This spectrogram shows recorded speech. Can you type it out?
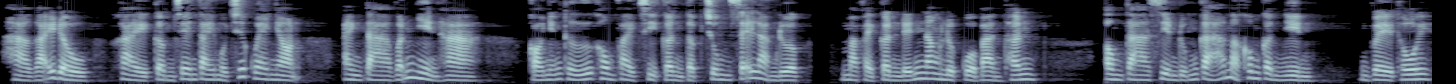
Hà gãi đầu, Khải cầm trên tay một chiếc que nhọn. Anh ta vẫn nhìn Hà. Có những thứ không phải chỉ cần tập trung sẽ làm được, mà phải cần đến năng lực của bản thân. Ông ta xiên đúng cá mà không cần nhìn. Về thôi.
